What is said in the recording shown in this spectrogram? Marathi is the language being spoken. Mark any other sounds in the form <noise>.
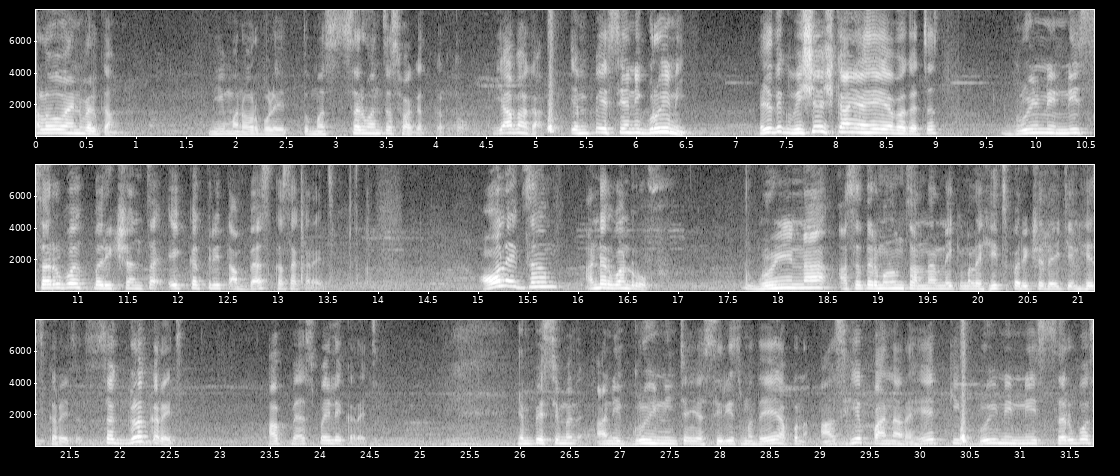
हॅलो अँड वेलकम मी मनोहर बोळे तुम्हा सर्वांचं स्वागत करतो. या भागात एम पी एस सी आणि गृहिणी याच्यात एक विशेष काय आहे या भागाचं? गृहिणींनी सर्व परीक्षांचा एकत्रित अभ्यास कसा करायचा? All exam under one roof गृहिणींना असं तर म्हणून चालणार नाही की मला हीच परीक्षा द्यायची आणि हेच करायचं. सगळं करायचं. अभ्यास पहिले करायचं. एम पी एस सीमध्ये आणि गृहिणींच्या या सिरीजमध्ये आपण आज हे पाहणार आहेत की गृहिणींनी सर्व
